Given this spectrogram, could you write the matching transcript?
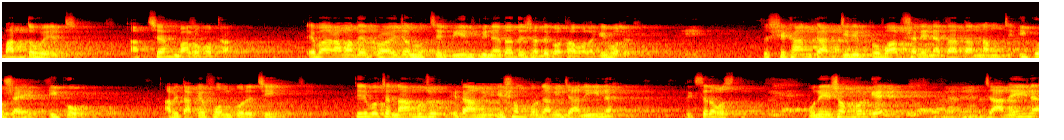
বাধ্য হয়েছি। আচ্ছা ভালো কথা। এবার আমাদের প্রয়োজন হচ্ছে বিএনপি নেতাদের সাথে কথা বলা, কি বলেন? তো সেখানকার যিনি প্রভাবশালী নেতা, তার নাম হচ্ছে ইকো সাহেব, ইকো। আমি তাকে ফোন করেছি। তিনি বলছেন, না হুজুর, এটা আমি এ সম্পর্কে আমি জানিই না। দেখছেন অবস্থা? উনি এ সম্পর্কে জানেই না,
